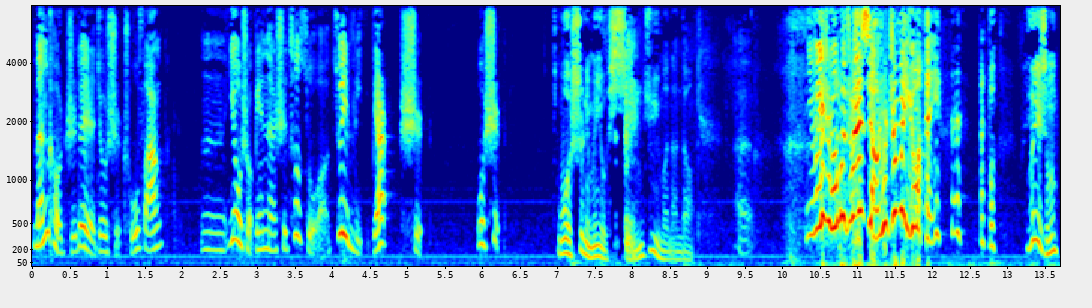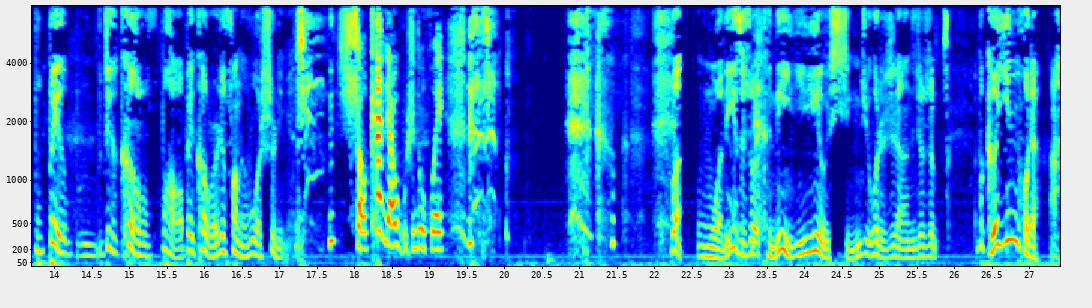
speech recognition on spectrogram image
门口直对着就是厨房，嗯，右手边呢是厕所，最里边是卧室。卧室里面有刑具吗？难道呃你为什么会突然想出这么一个玩意儿？不？为什么不背嗯这个课不好好背课文就放在卧室里面？少看点五十度灰。不，我的意思是说，肯定一定有刑具，或者是让就是不隔音，或者啊，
